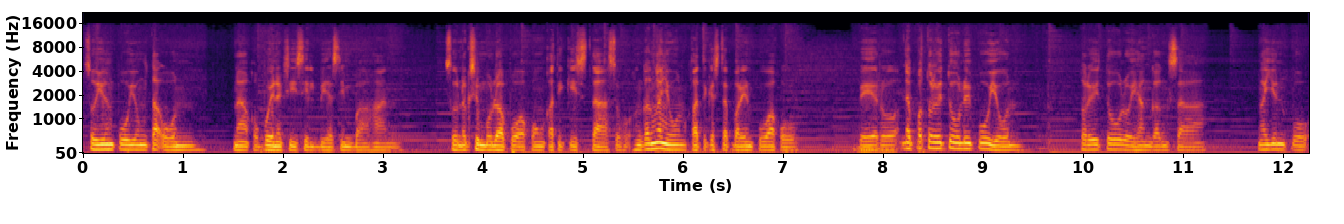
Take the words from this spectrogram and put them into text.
So, yun po yung taon na ako po ay nagsisilbi sa simbahan. So, nagsimula po akong katikista. So, hanggang ngayon, katikista pa rin po ako. Pero, nagpatuloy-tuloy po yun. Tuloy-tuloy hanggang sa ngayon po,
